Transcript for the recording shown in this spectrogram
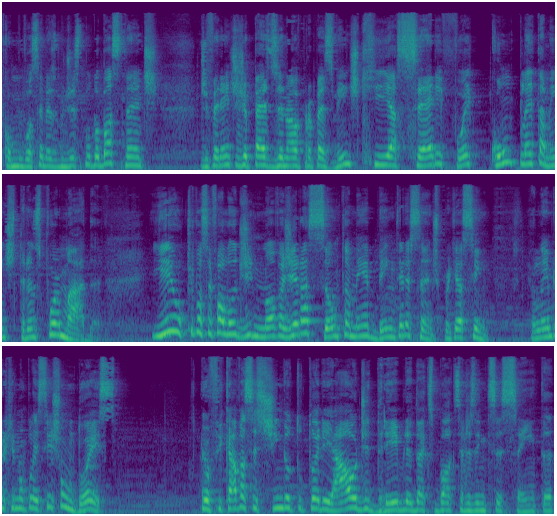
como você mesmo disse, mudou bastante. Diferente de PES 19 para PES 20, que a série foi completamente transformada. E o que você falou de nova geração também é bem interessante, porque assim, eu lembro que no PlayStation 2 eu ficava assistindo o tutorial de drible do Xbox 360,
